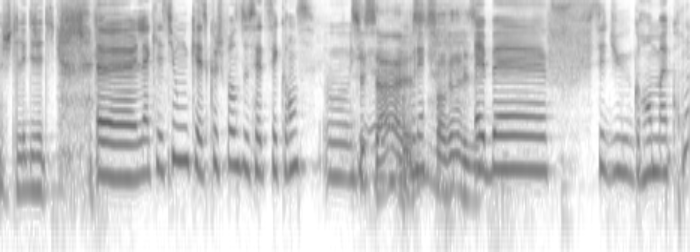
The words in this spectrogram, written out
je l'ai déjà dit. Euh, la question, qu'est-ce que je pense de cette séquence C'est ça, euh, sans Eh ben c'est du grand Macron,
